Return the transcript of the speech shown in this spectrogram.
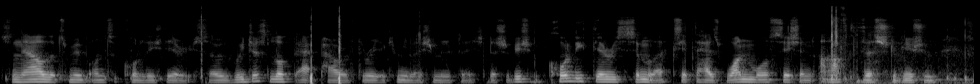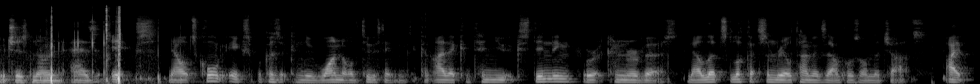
So now let's move on to quarterly theory. So we just looked at power of three, accumulation, manipulation, distribution. Quarterly theory is similar, except it has one more session after the distribution, which is known as X. Now it's called X because it can do one of two things. It can either continue extending or it can reverse. Now let's look at some real-time examples on the charts. Alright,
